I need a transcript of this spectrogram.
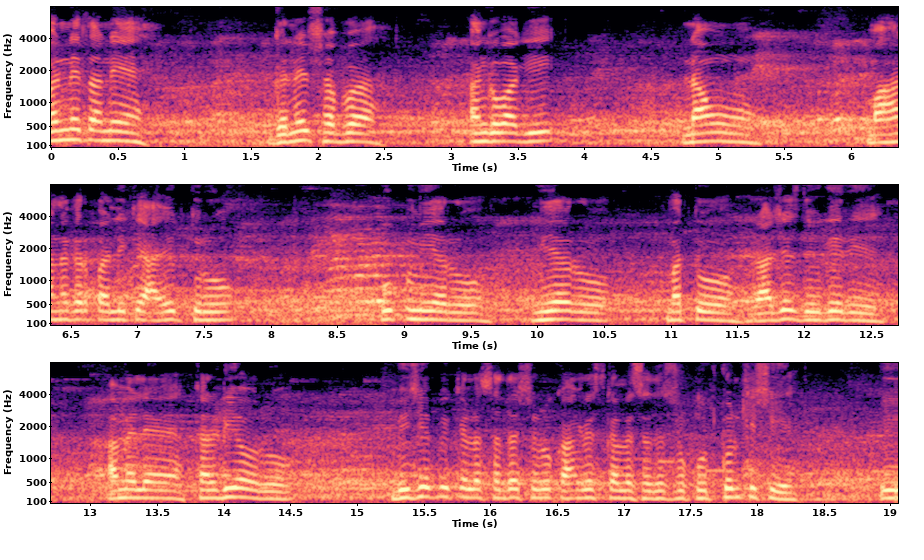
ಮೊನ್ನೆ ತಾನೇ ಗಣೇಶ ಹಬ್ಬ ಅಂಗವಾಗಿ ನಾವು ಮಹಾನಗರ ಪಾಲಿಕೆ ಆಯುಕ್ತರು ಉಪ ಮೇಯರು ಮೇಯರು ಮತ್ತು ರಾಜೇಶ್ ದೇವಗೇರಿ, ಆಮೇಲೆ ಕರಡಿಯವರು ಬಿ ಜೆ ಪಿ ಕೆಲ ಸದಸ್ಯರು, ಕಾಂಗ್ರೆಸ್ ಕೆಲ ಸದಸ್ಯರು ಕೂತ್ಕೊಂಡು ಕಿಸಿ ಈ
